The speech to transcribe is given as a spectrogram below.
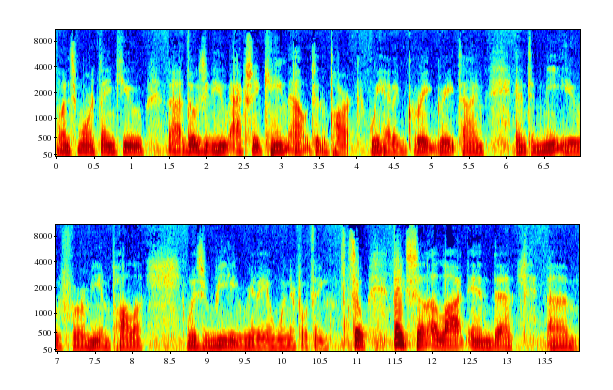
Once more, thank you. Uh, those of you who actually came out to the park. We had a great, great time. And to meet you for me and Paula was really, really a wonderful thing. So thanks a, a lot. And uh, um,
